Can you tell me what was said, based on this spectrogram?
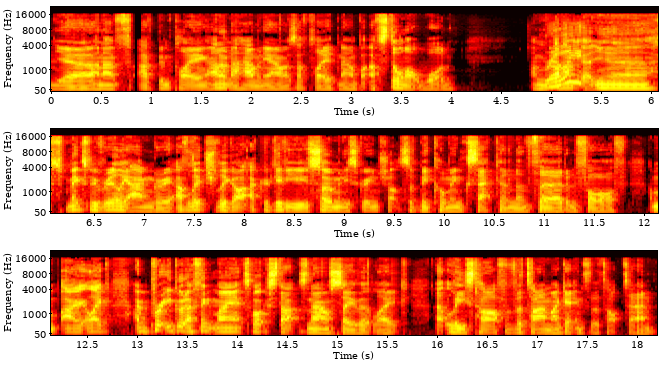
yeah. And I've I've been playing. I don't know how many hours I've played now, but I've still not won. I'm, really? I'm, yeah, it makes me really angry. I've literally got. I could give you so many screenshots of me coming second and third and fourth. I'm, I like. I'm pretty good. I think my Xbox stats now say that like at least half of the time I get into the top ten,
